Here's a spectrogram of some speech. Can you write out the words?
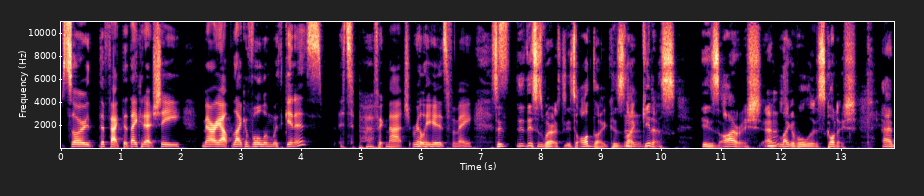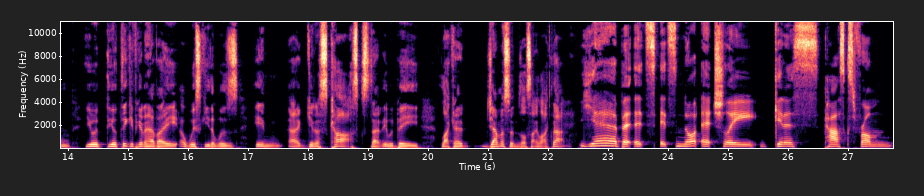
so the fact that they could actually marry up Lagavulin with Guinness, it's a perfect match. It really is for me. So th- this is where it's, it's odd though, because Mm. like Guinness is Irish and Mm-hmm. Lagavulin is Scottish, and you would you would think if you're going to have a, a whiskey that was in uh, Guinness casks that it would be like a Jameson's or something like that. Yeah, but it's it's not actually Guinness casks from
